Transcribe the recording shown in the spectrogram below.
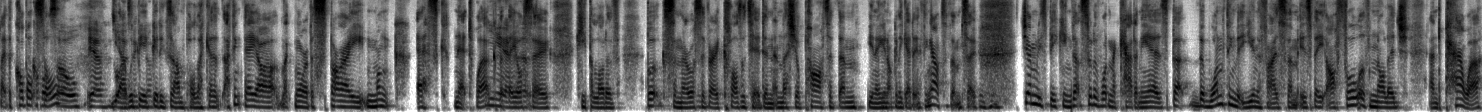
like the Cobalt, Cobalt Soul. Soul. Yeah. is what I Yeah, would be a good example. Like a, I think they are like more of a spy monk esque network, but they also keep a lot of books and they're Mm. also very closeted. And unless you're part of them, you know, you're not going to get anything out of them. So Mhm. generally speaking, that's sort of what an academy is. But the one thing that unifies them is they are full of knowledge and power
